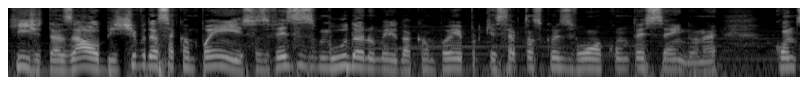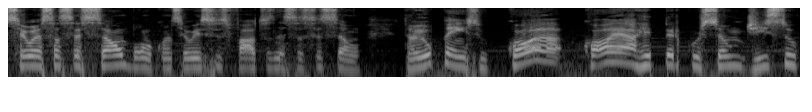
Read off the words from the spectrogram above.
rígidas. Ah, o objetivo dessa campanha é isso. Às vezes muda no meio da campanha porque certas coisas vão acontecendo, né? Aconteceu essa sessão, bom, aconteceu esses fatos nessa sessão. Então eu penso, qual é, qual é a repercussão disso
